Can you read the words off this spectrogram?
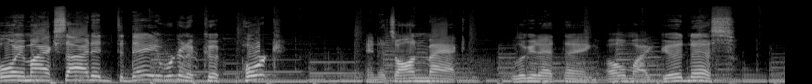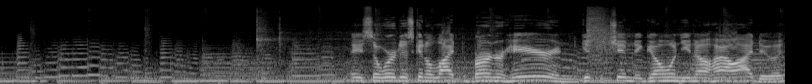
boy, am I excited. Today we're gonna cook pork and it's on Mack. Look at that thing. Oh my goodness. Hey, so we're just gonna light the burner here and get the chimney going. You know how I do it.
